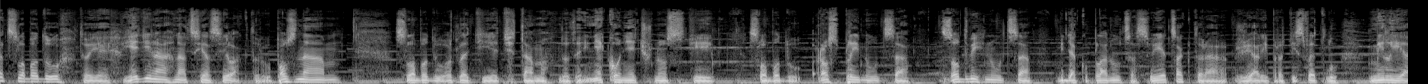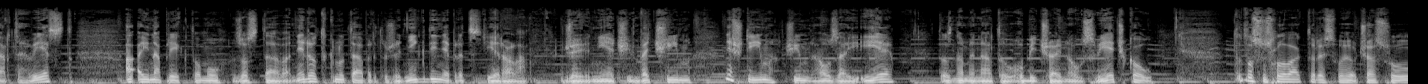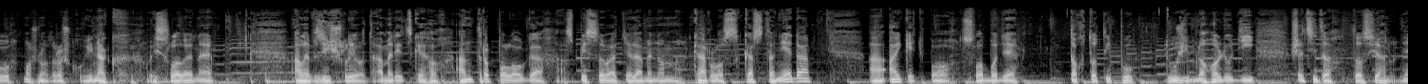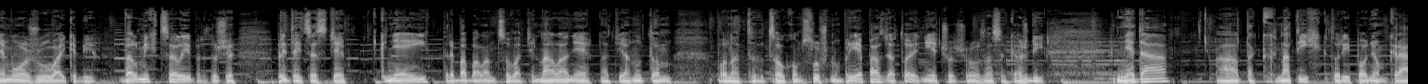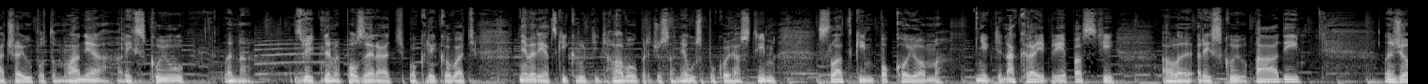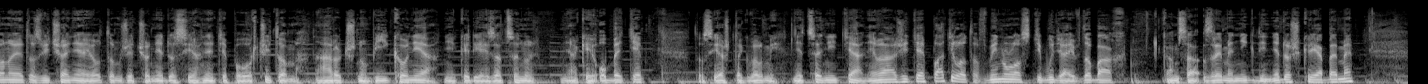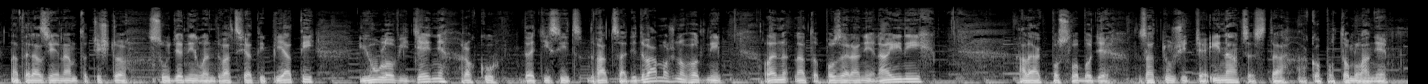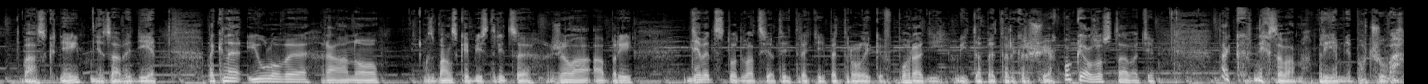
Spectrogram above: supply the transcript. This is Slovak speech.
Hľadať slobodu to je jediná hnacia sila, ktorú poznám. Slobodu odletieť tam do tej nekonečnosti, slobodu rozplynúť sa, zodvihnúť sa, byť ako planúca svieca, ktorá žiari proti svetlu miliard hviezd a aj napriek tomu zostáva nedotknutá, pretože nikdy nepredstierala, že je niečím väčším, než tým, čím naozaj je, to znamená tou obyčajnou sviečkou. Toto sú slová, ktoré svojho času, možno trošku inak vyslovené, ale vzýšli od amerického antropológa a spisovateľa menom Carlos Castaneda. A aj keď po slobode tohto typu túži mnoho ľudí, všetci to dosiahnuť nemôžu, aj keby veľmi chceli, pretože pri tej ceste k nej treba balancovať na lane, natiahnutom ponad celkom slušnú priepasť. A to je niečo, čo zase každý nedá a tak na tých, ktorí po ňom kráčajú, potom lania, riskujú, len zvykneme pozerať, pokrikovať, neveriacky krútiť hlavou, prečo sa neuspokoja s tým sladkým pokojom niekde na kraji priepasti, ale riskujú pády. Lenže ono je to zvyčajne aj o tom, že čo nedosiahnete po určitom náročnom výkone a niekedy aj za cenu nejakej obete, to si až tak veľmi neceníte a nevážite. Platilo to v minulosti, buď aj v dobách, kam sa zrejme nikdy nedoškriabeme. Na teraz je nám totižto súdený len 25. júlový deň roku 2022, možno vhodný len na to pozeranie na iných, ale ak po slobode zatúžite iná cesta ako po tom lane, vás k nej nezavedie. Pekné júlové ráno z Banskej Bystrice želá a pri 923. Petrolejke v poradí víta Peter Kršiak. Pokiaľ zostávate, tak nech sa vám príjemne počúva.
